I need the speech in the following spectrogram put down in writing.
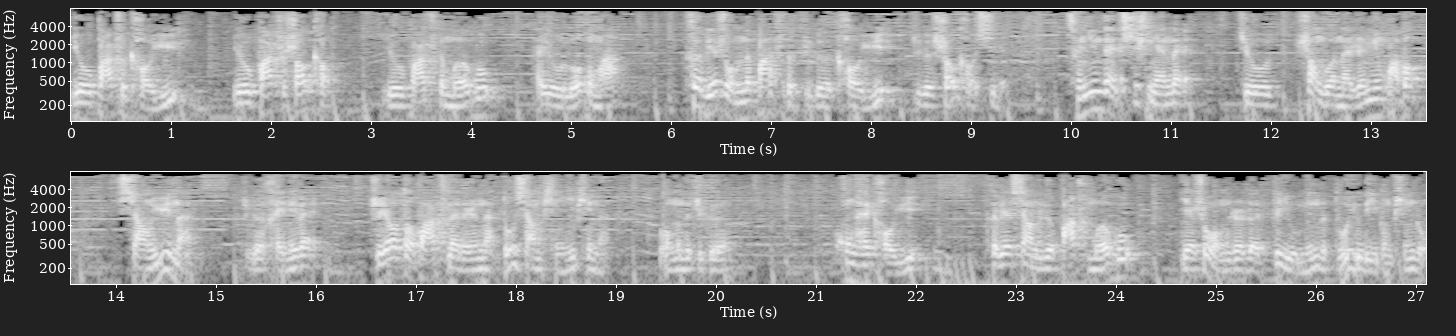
有巴楚烤鱼，有巴楚烧烤，有巴楚的蘑菇，还有罗布麻。特别是我们的巴楚的这个烤鱼，这个烧烤系列，曾经在七十年代就上过呢《人民画报》，享誉呢这个海内外，只要到巴楚来的人呢，都想品一品呢我们的这个红海烤鱼，特别像这个巴楚蘑菇，也是我们这儿的最有名的独有的一种品种，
